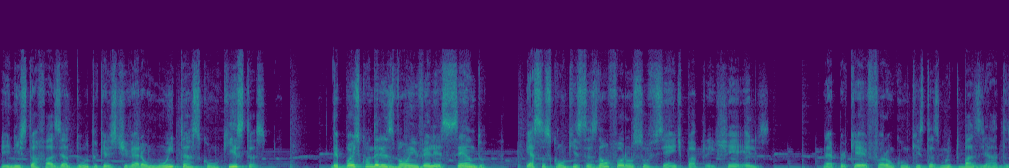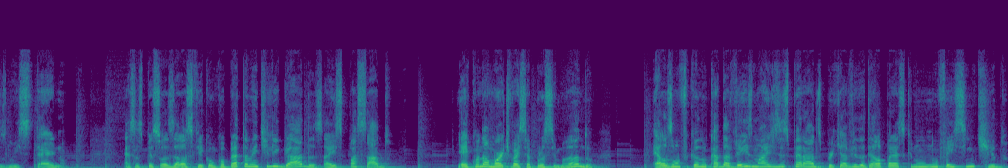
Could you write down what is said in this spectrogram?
início da fase adulta, que eles tiveram muitas conquistas, depois quando eles vão envelhecendo e essas conquistas não foram suficientes para preencher eles, né, porque foram conquistas muito baseadas no externo, essas pessoas elas ficam completamente ligadas a esse passado. E aí quando a morte vai se aproximando, elas vão ficando cada vez mais desesperadas, porque a vida dela parece que não, não fez sentido.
